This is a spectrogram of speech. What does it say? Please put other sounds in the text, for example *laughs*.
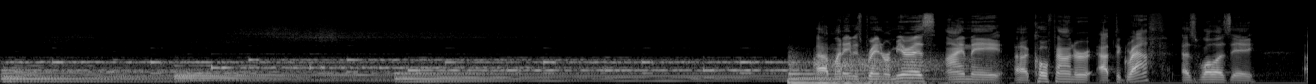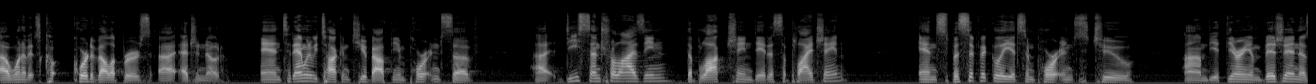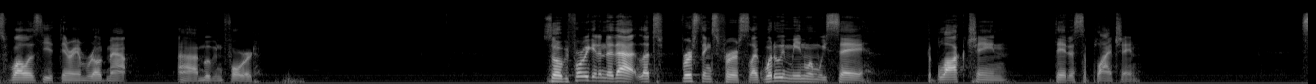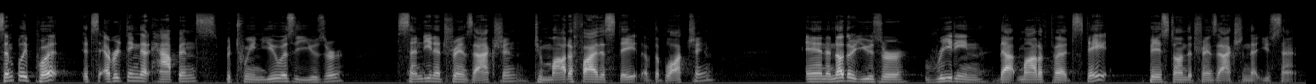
Uh, my name is Brandon Ramirez. I'm a uh, co-founder at The Graph, as well as a, uh, one of its co core developers, uh, Edge and Node. And today I'm going to be talking to you about the importance of uh, decentralizing the blockchain data supply chain, and specifically its importance to um, the Ethereum vision as well as the Ethereum roadmap uh, moving forward. So before we get into that, let's first things first, like what do we mean when we say the blockchain data supply chain? Simply put, it's everything that happens between you as a user sending a transaction to modify the state of the blockchain and another user reading that modified state based on the transaction that you sent.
